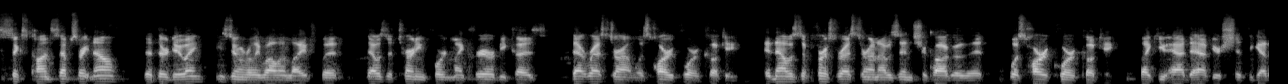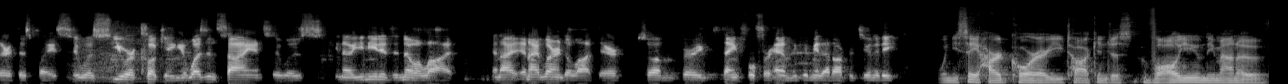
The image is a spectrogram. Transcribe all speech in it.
six concepts right now that they're doing. He's doing really well in life, but that was a turning point in my career because that restaurant was hardcore cooking. And that was the first restaurant I was in Chicago that was hardcore cooking. Like you had to have your shit together at this place. It was you were cooking. It wasn't science. It was, you know, you needed to know a lot. And I and I learned a lot there. So I'm very thankful for him to give me that opportunity. When you say hardcore, are you talking just volume, the amount of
